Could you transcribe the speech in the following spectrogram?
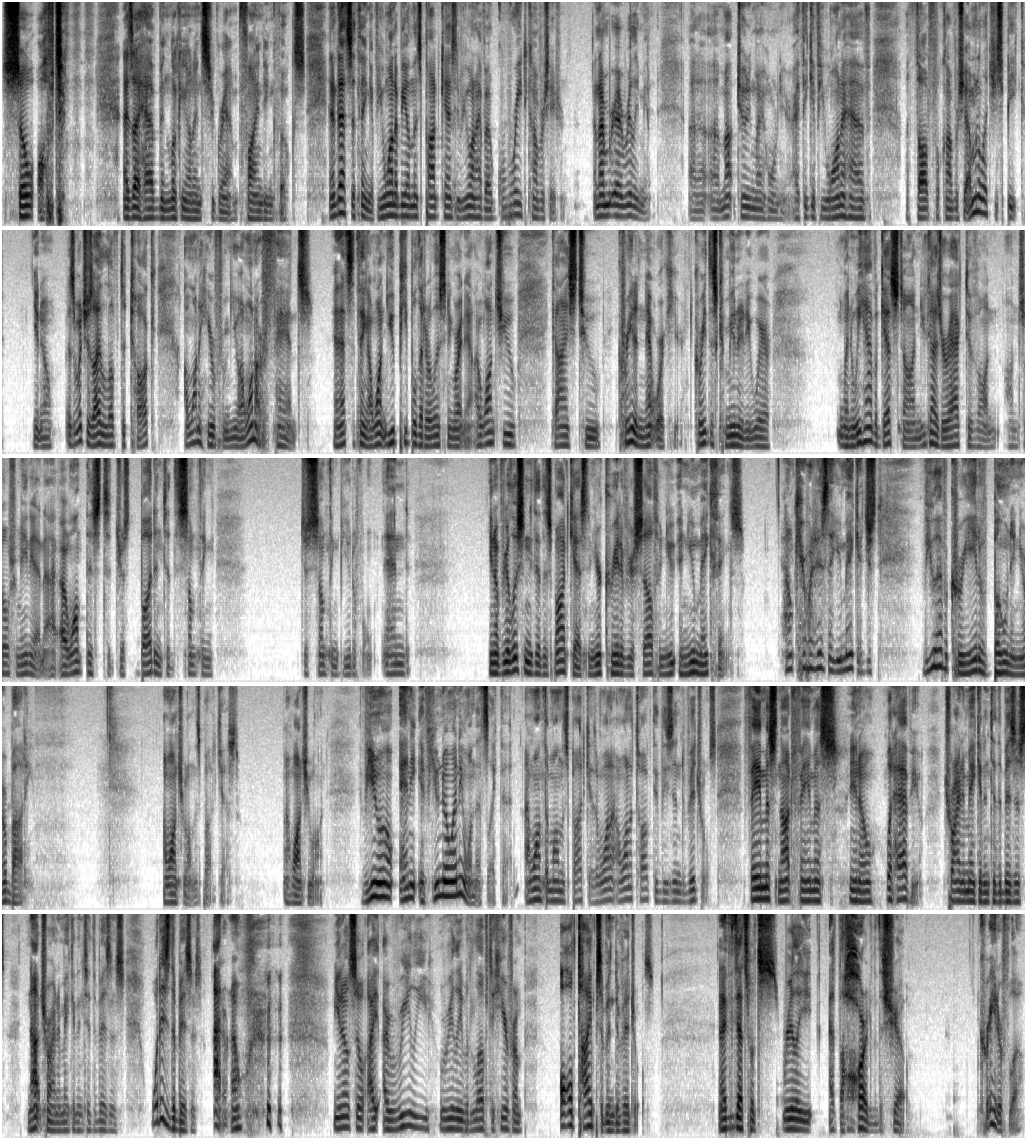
so often as I have been looking on Instagram, finding folks. And if that's the thing, if you want to be on this podcast, if you want to have a great conversation, and I'm, I really mean it, uh, I'm not tooting my horn here. I think if you want to have a thoughtful conversation, I'm going to let you speak. You know, as much as I love to talk, I want to hear from you. I want our fans. And that's the thing. I want you people that are listening right now. I want you guys to create a network here, create this community where when we have a guest on, you guys are active on on social media, and I, I want this to just bud into something, just something beautiful. And you know, if you're listening to this podcast and you're creative yourself and you and you make things, I don't care what it is that you make. I just if you have a creative bone in your body, I want you on this podcast. I want you on. If you know any, if you know anyone that's like that, I want them on this podcast. I want to, I want to talk to these individuals, famous, not famous, you know, what have you, trying to make it into the business, not trying to make it into the business. What is the business? I don't know. you know, so I, I really, really would love to hear from all types of individuals. And I think that's what's really at the heart of the show. Creator flow.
